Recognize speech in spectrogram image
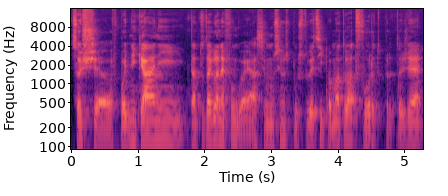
Což eh, v podnikání tam to takhle nefunguje. Já si musím spoustu věcí pamatovat furt, protože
